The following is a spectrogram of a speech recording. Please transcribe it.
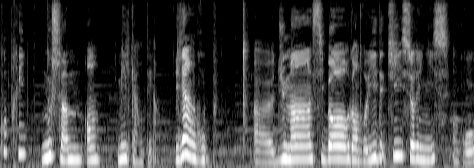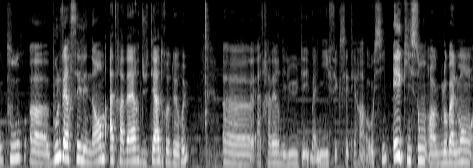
Coupry. Nous sommes en 1041 il y a un groupe euh, d'humains, cyborgs, androïdes qui se réunissent en gros pour euh, bouleverser les normes à travers du théâtre de rue. Euh, à travers des luttes, des manifs, etc. aussi, et qui sont globalement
